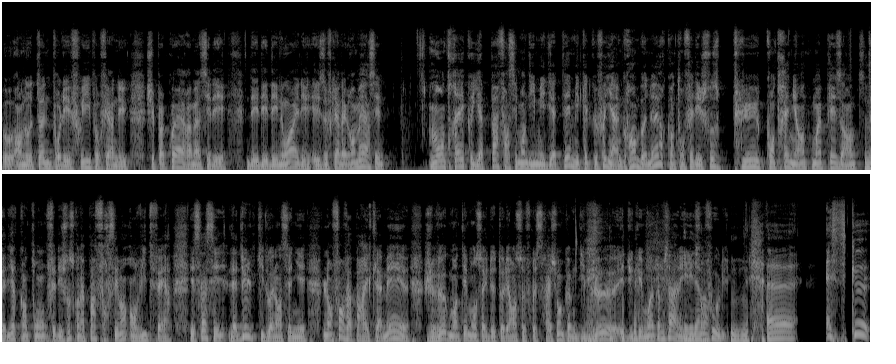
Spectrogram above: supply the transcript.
au- en automne pour les fruits, pour faire du, je sais pas quoi, ramasser des, des, des, des noix et les, et les offrir à la grand-mère. C'est montrer qu'il n'y a pas forcément d'immédiateté, mais quelquefois il y a un grand bonheur quand on fait des choses plus contraignantes, moins plaisantes. C'est-à-dire quand on fait des choses qu'on n'a pas forcément envie de faire. Et ça, c'est l'adulte qui doit l'enseigner. L'enfant va pas réclamer euh, je veux augmenter mon seuil de tolérance aux frustrations comme dit Bleu, euh, éduquez-moi comme ça. Il s'en fout, lui. Mm. Euh, Est-ce que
